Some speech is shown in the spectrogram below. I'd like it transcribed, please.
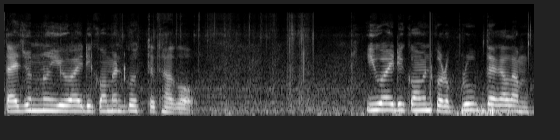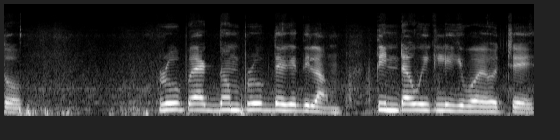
তাই জন্য ইউআইডি কমেন্ট করতে থাকো। ইউআইডি কমেন্ট করো প্রুফ দেখালাম তো। প্রুফ একদম প্রুফ দেখে দিলাম। তিনটা উইকলি কি বয় হচ্ছে।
